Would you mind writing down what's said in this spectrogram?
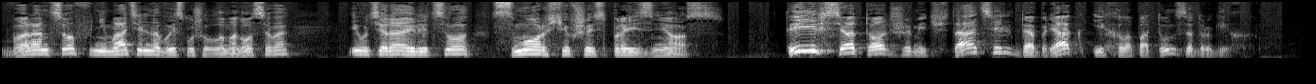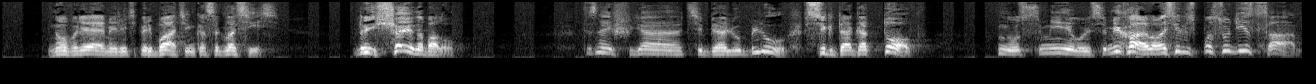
Воронцов внимательно выслушал Ломоносова и, утирая лицо, сморщившись, произнес. Ты все тот же мечтатель, добряк и хлопотун за других. Но время ли теперь, батенька, согласись? Да еще и на балу. Ты знаешь, я тебя люблю, всегда готов. Ну, смилуйся, Михаил Васильевич, посуди сам.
